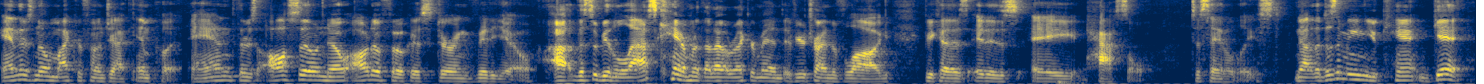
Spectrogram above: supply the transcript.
and there's no microphone jack input. And there's also no autofocus during video. Uh, this would be the last camera that I would recommend if you're trying to vlog because it is a hassle to say the least. Now that doesn't mean you can't get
